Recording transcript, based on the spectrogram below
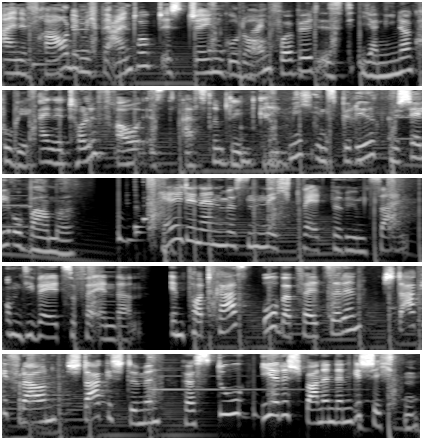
Eine Frau, die mich beeindruckt, ist Jane Goodall. Mein Vorbild ist Janina Kugel. Eine tolle Frau ist Astrid Lindgren. Mich inspiriert Michelle Obama. Heldinnen müssen nicht weltberühmt sein, um die Welt zu verändern. Im Podcast Oberpfälzerin, starke Frauen, starke Stimmen hörst du ihre spannenden Geschichten.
